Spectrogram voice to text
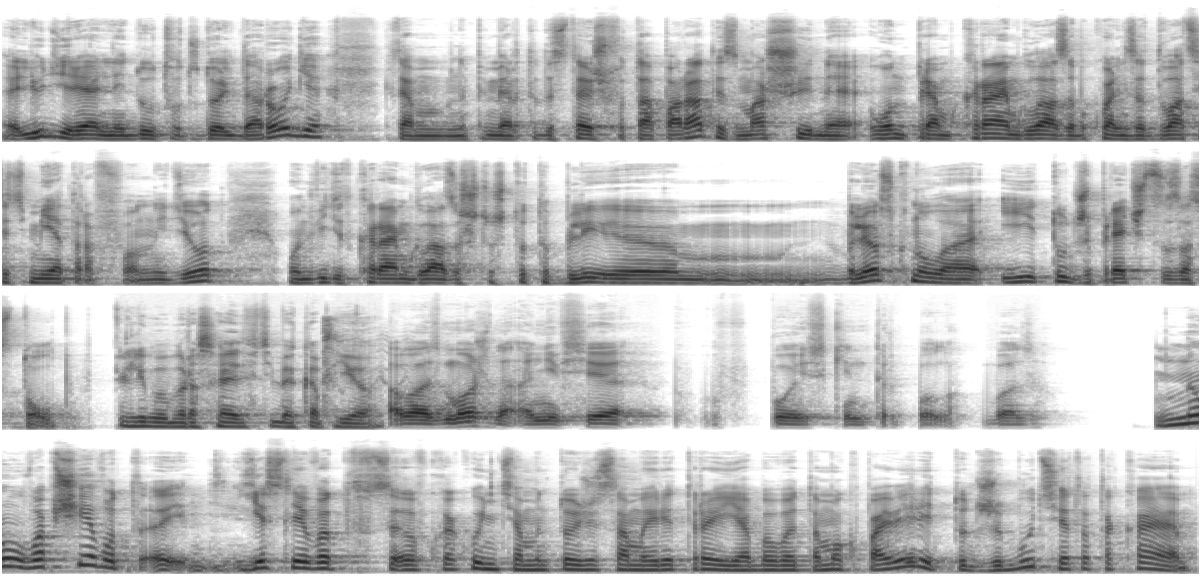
люди реально идут вот вдоль дороги, там, например, ты достаешь фотоаппарат из машины, он прям краем глаза, буквально за 20 метров он идет, он видит краем глаза, что что-то блескнуло, и тут же прячется за столб. Либо бросает в тебя копье. А возможно, они все в поиске Интерпола базы. Ну, вообще, вот если вот в какой-нибудь той же самой Эритрее я бы в это мог поверить, то Джибути это такая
